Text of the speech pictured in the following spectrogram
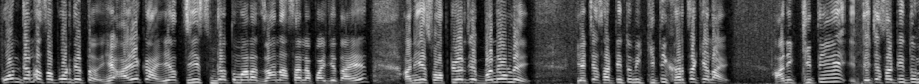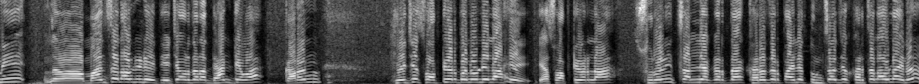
कोण त्याला सपोर्ट देतं? हे आहे का? याची सुद्धा तुम्हाला जाण असायला पाहिजेत आहे. आणि हे सॉफ्टवेअर जे बनवलंय याच्यासाठी तुम्ही किती खर्च केलाय? आणि किती त्याच्यासाठी तुम्ही माणसं लावलेली आहेत याच्यावर जरा ध्यान ठेवा. कारण हे जे सॉफ्टवेअर बनवलेलं आहे या सॉफ्टवेअरला सुरळीत चालण्याकरता खरं जर पाहिलं तुमचा जो खर्च लावलाय ना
